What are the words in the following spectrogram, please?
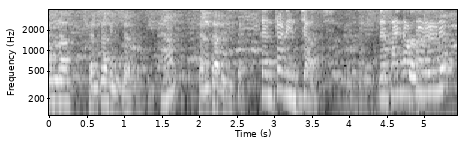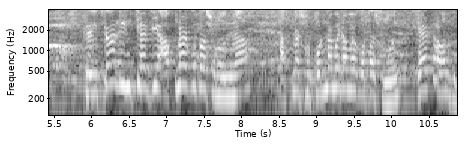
আমরা সেন্টার ইনচার্জ হ্যাঁ? Centre in charge centre in charge তো তাই না আপনার সেন্টার ইনচার্জে আপনার কথা শুনুন না আপনার সুপর্ণা ম্যাডামের কথা শুনুন এর কারণ কি?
